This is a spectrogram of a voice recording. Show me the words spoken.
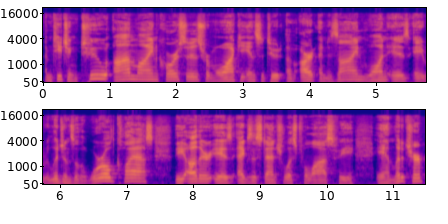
I'm teaching two online courses for Milwaukee Institute of Art and Design. One is a Religions of the World class, the other is Existentialist Philosophy and Literature.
